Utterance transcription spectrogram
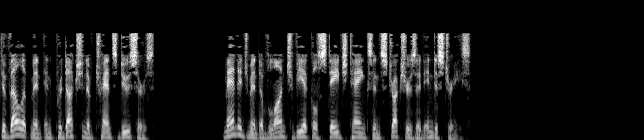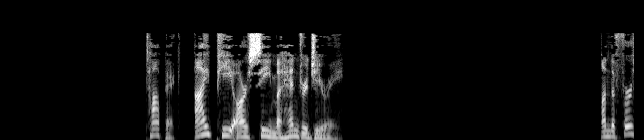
Development and production of transducers Management of launch vehicle stage tanks and structures at industries. IPRC Mahendragiri. On 1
